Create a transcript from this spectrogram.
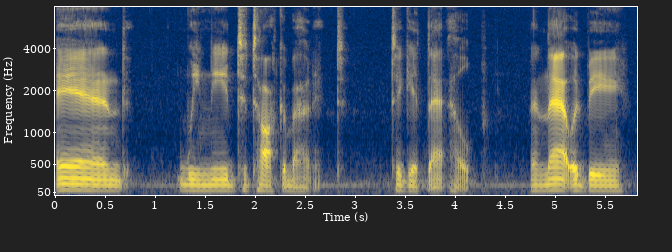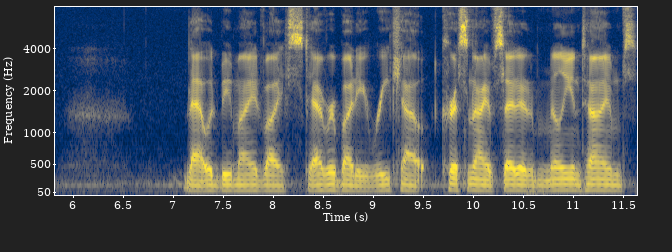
and we need to talk about it to get that help. And that would be that would be my advice to everybody. Reach out. Chris and I have said it a million times.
